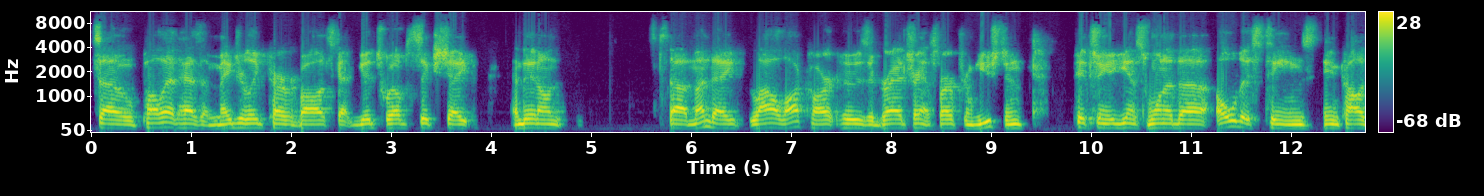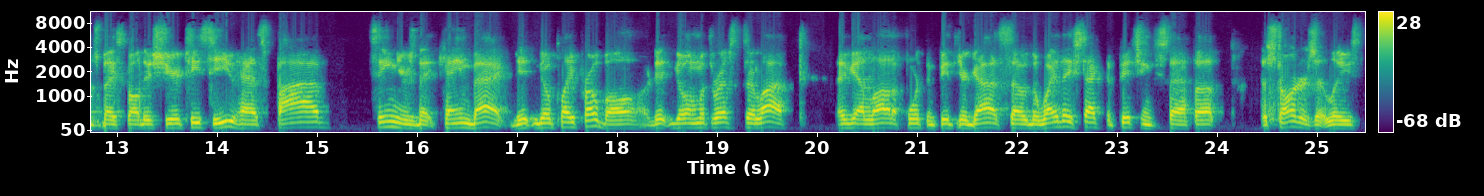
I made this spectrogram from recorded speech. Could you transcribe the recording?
So Pallette has a major league curveball. It's got good 12 6 shape. And then on uh, Monday, Lael Lockhart, who's a grad transfer from Houston, pitching against one of the oldest teams in college baseball this year. TCU has five seniors that came back, didn't go play pro ball or didn't go in with the rest of their life. They've got a lot of fourth and fifth year guys. So the way they stack the pitching staff up, the starters at least,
